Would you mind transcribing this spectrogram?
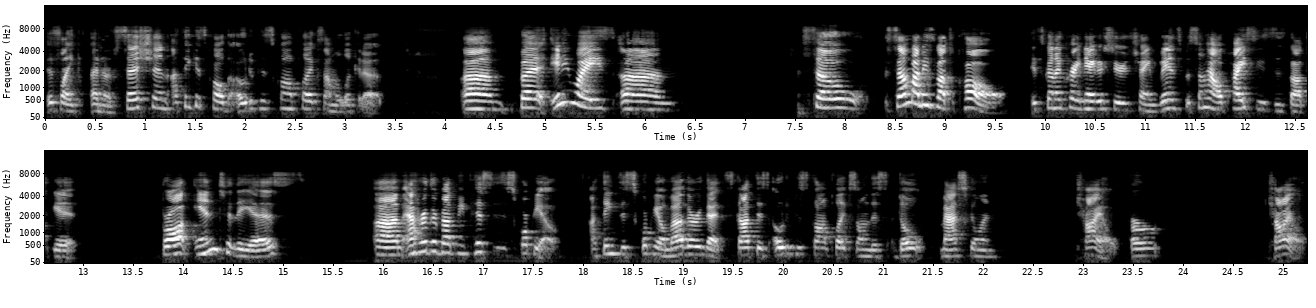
it's like an obsession. I think it's called the Oedipus complex. I'm gonna look it up. Um, but anyways, um, so somebody's about to call. It's going to create negative series chain events, but somehow Pisces is about to get brought into this um, I heard they're about to be pissed at the Scorpio. I think the Scorpio mother that's got this Oedipus complex on this adult masculine child, her child.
